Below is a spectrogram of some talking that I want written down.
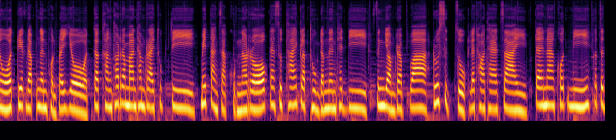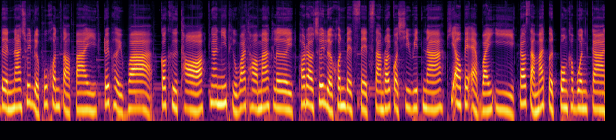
นุษย์ เรียกรับเงินผลประโยชน์กักขังทรมานทำร้ายทุบตี ไม่ต่างจากขุมนรก แต่สุดท้ายกลับถูกดำเนินคดี ซึ่งยอมรับว่ารู้สึกจุกและท้อแท้ใจ แต่อนาคตนี้ก็จะเดินหน้าช่วยเหลือผู้คนต่อไปโดยเผยว่า ก็คือท้องานนี้ถือว่าท้อมากเลย เพราะเราช่วยเหลือคนเบ็ดเสร็จ 300 กว่าชีวิตนะ ที่เอาไปแอบไว้อีก เราสามารถเปิดโปงขบวนการ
